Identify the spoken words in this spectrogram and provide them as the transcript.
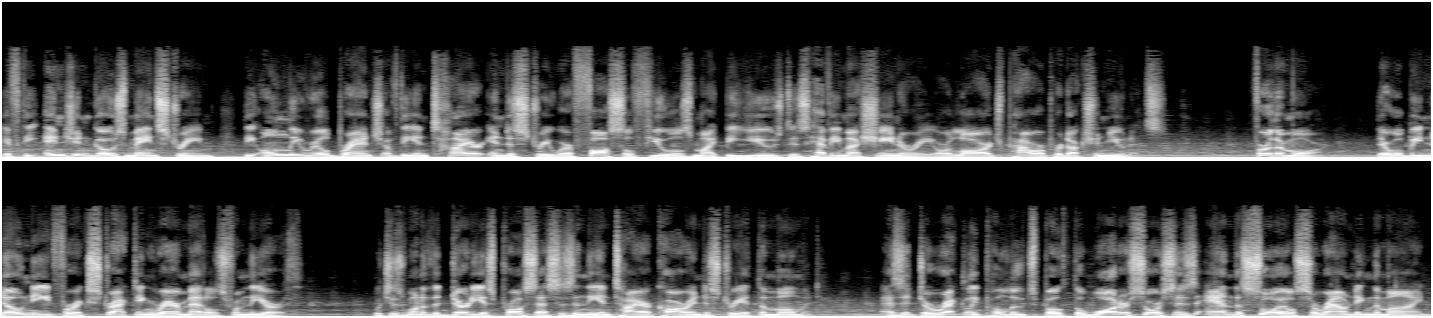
If the engine goes mainstream, the only real branch of the entire industry where fossil fuels might be used is heavy machinery or large power production units. Furthermore, there will be no need for extracting rare metals from the earth, which is one of the dirtiest processes in the entire car industry at the moment, as it directly pollutes both the water sources and the soil surrounding the mine,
